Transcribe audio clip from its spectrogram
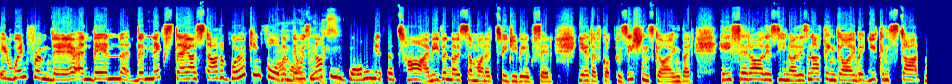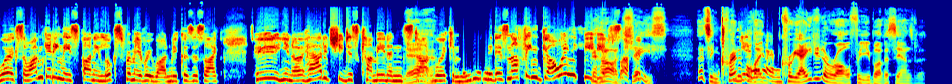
it went from there and then the next day I started working for Oh them. There was goodness. nothing going at the time, even though someone at 2GB had said, yeah, they've got positions going. But he said, oh, there's, you know, there's nothing going, but you can start work. So I'm getting these funny looks from everyone because it's like, who, you know, how did she just come in and start working? There's nothing going here. oh, So- jeez. That's incredible. Yeah. They created a role for you by the sounds of it.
